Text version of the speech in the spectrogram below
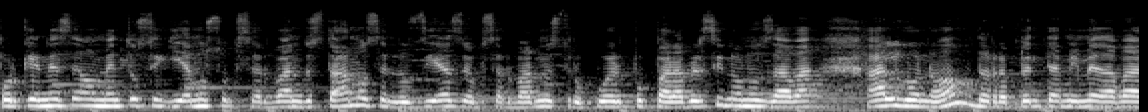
porque en ese momento seguíamos observando, estábamos en los días de observar nuestro cuerpo para ver si no nos daba algo, ¿no? De repente a mí me daba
